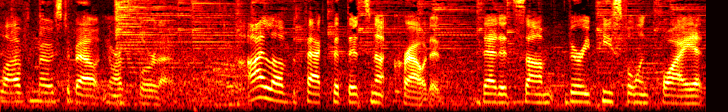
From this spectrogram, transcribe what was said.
love most about North Florida? I love the fact that it's not crowded, that it's um, very peaceful and quiet.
